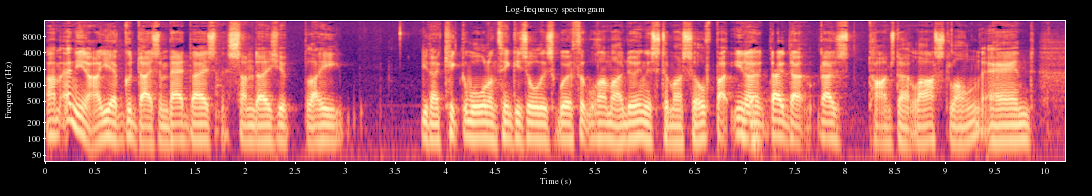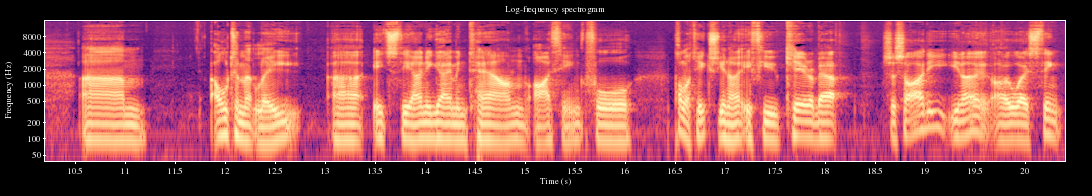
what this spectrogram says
um, and you know, you have good days and bad days. And some days you bloody you know, kick the wall and think, is all this worth it? Why am I doing this to myself? But you know, Yeah. they don't. Those times don't last long, and um, ultimately, uh, it's the only game in town, I think, for politics. You know, if you care about society, you know, I always think.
